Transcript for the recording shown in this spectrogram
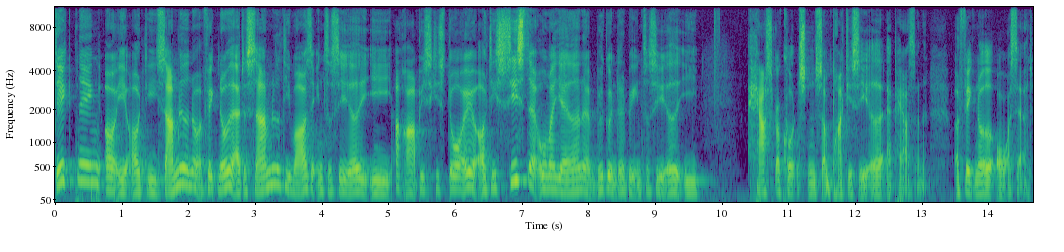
digtning, og, i, og de samlede noget, fik noget af det samlet. De var også interesserede i arabisk historie, og de sidste af umayyaderne begyndte at blive interesserede i herskerkunsten, som praktiserede af perserne, og fik noget oversat.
